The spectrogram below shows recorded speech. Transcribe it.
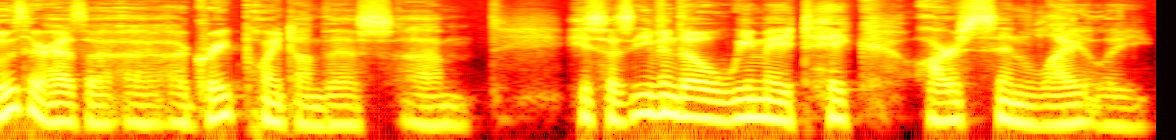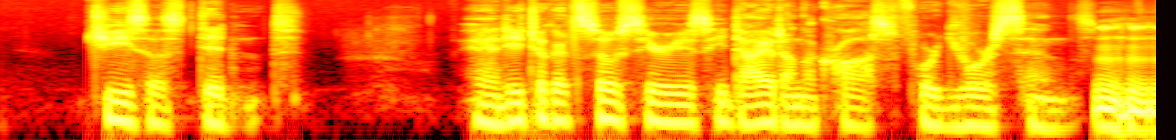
Luther has a, a great point on this. Um, he says, even though we may take our sin lightly, Jesus didn't and he took it so serious he died on the cross for your sins mm-hmm.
